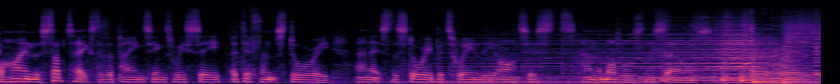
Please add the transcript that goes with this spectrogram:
behind the subtext of the paintings we see a different story, and it's the story between the artists and the models themselves.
